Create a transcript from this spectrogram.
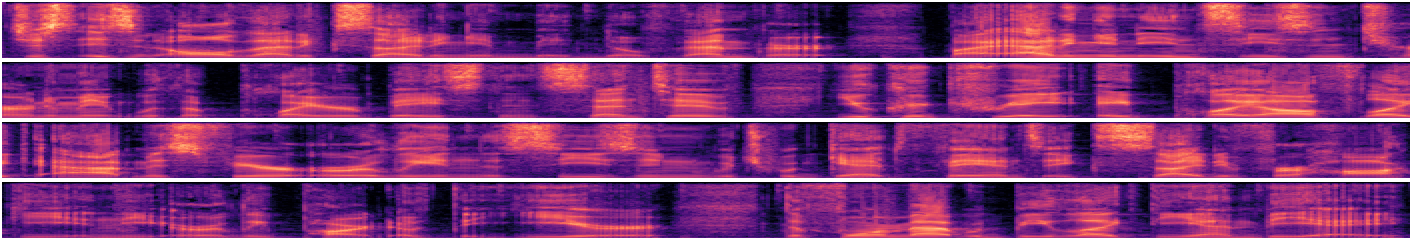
just isn't all that exciting in mid November. By adding an in-season tournament with a player-based incentive, you could create a playoff-like atmosphere early in the season which would get fans excited for hockey in the early part of the year. The format would be like the NBA,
